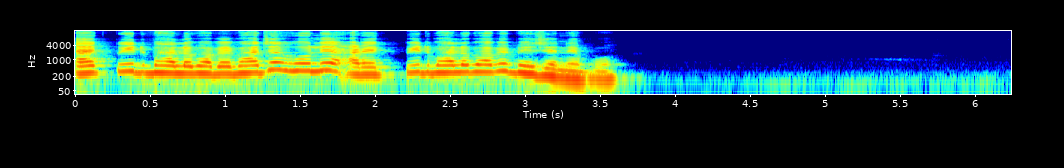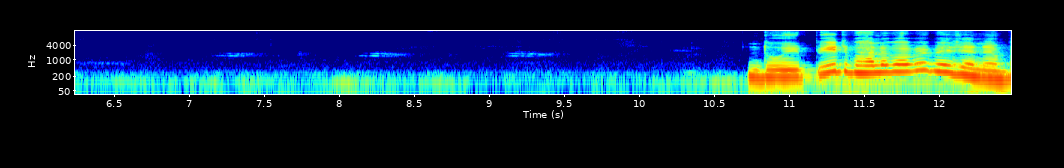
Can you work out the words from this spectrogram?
এক পিঠ ভালোভাবে ভাজা হলে আরেক পিঠ ভালোভাবে ভেজে নেব। দুই পিঠ ভালোভাবে ভেজে নেব।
